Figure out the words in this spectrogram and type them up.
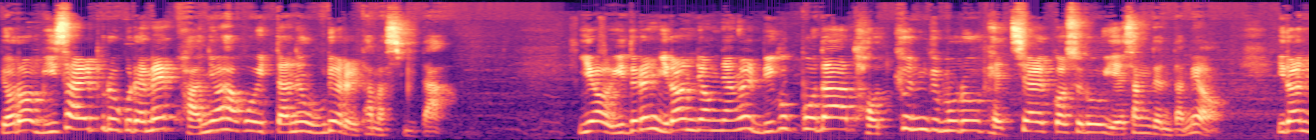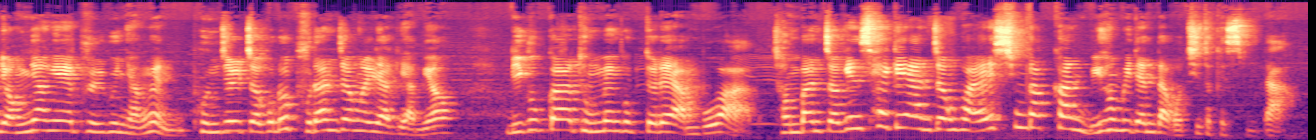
여러 미사일 프로그램에 관여하고 있다는 우려를 담았습니다. 이어 이들은 이런 역량을 미국보다 더 큰 규모로 배치할 것으로 예상된다며 이런 역량의 불균형은 본질적으로 불안정을 야기하며 미국과 동맹국들의 안보와 전반적인 세계 안정화에 심각한 위험이 된다고 지적했습니다.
